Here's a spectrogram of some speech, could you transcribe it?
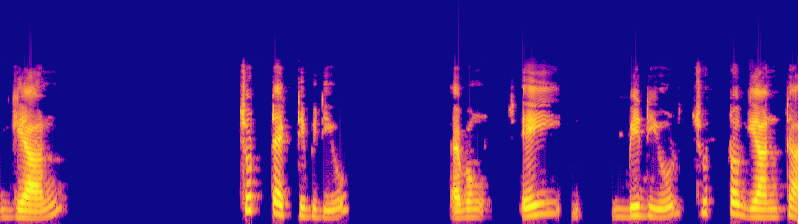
জ্ঞান ছোট্ট একটি ভিডিও এবং এই ভিডিওর ছোট্ট জ্ঞানটা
